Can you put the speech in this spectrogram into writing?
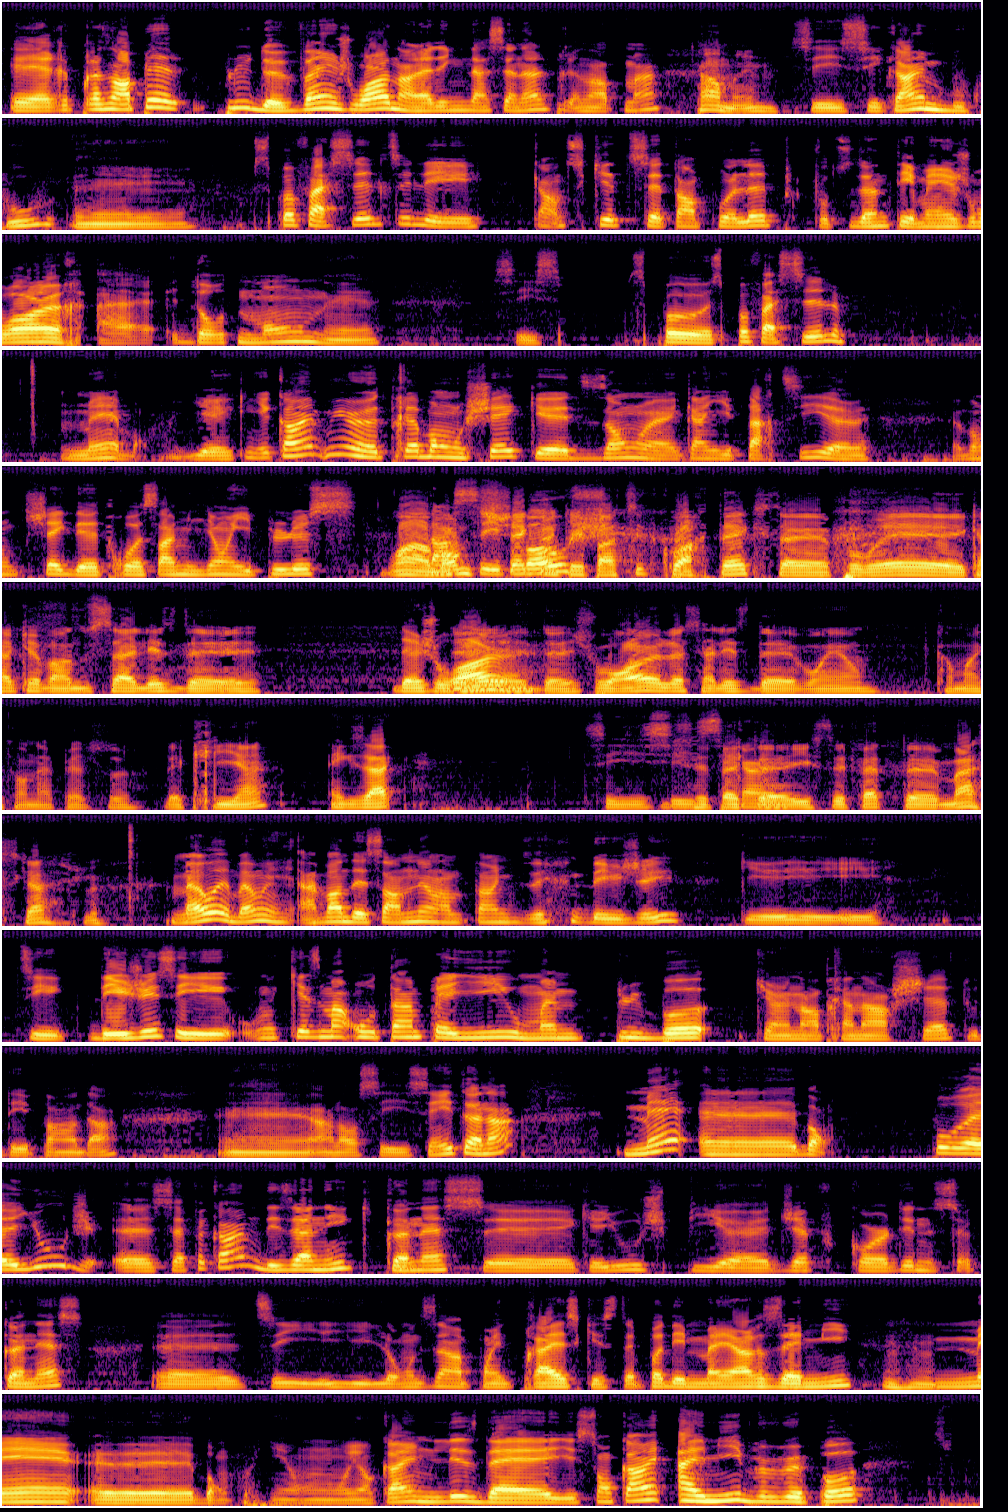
Il représentait plus de 20 joueurs dans la Ligue nationale présentement. Quand même. C'est quand même beaucoup. Euh, c'est pas facile, tu sais, les... quand tu quittes cet emploi-là, puis qu'il faut que tu donnes tes 20 joueurs à d'autres mondes, euh, c'est pas, pas facile. Mais bon, il a, il a quand même eu un très bon chèque, euh, disons, euh, quand il est parti. Un bon petit chèque de 300 millions et plus. Ouais, un Dans bon ses petit chèque quand poches. parti de Quartex. euh, pour vrai, quand il a vendu sa liste de, de joueurs. de, joueurs, là, sa liste de, voyons, comment on appelle ça, de clients. Exact. c'est. Il s'est fait, quand- euh, il s'est fait euh, masquage, là. Ben oui, ben oui. Avant de s'emmener en tant que DG, qui est. DG, c'est quasiment autant payé ou même plus bas qu'un entraîneur-chef, tout dépendant. Euh, alors, c'est c'est étonnant. Mais, euh, bon, pour euh, Huge, euh, ça fait quand même des années qu'ils connaissent, euh, que Huge puis Jeff Gordon se connaissent. Euh, ils l'ont dit en point de presse que c'était pas des meilleurs amis. Mais euh, bon, ils ont, ils ont quand même une liste de. Ils sont quand même amis, veut, veut pas.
